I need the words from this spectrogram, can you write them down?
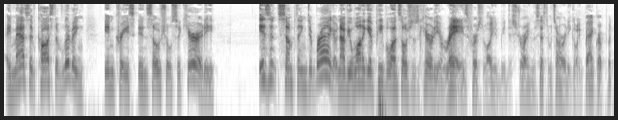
a massive cost of living increase in Social Security isn't something to brag of. Now, if you want to give people on Social Security a raise, first of all, you'd be destroying the system. It's already going bankrupt. But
